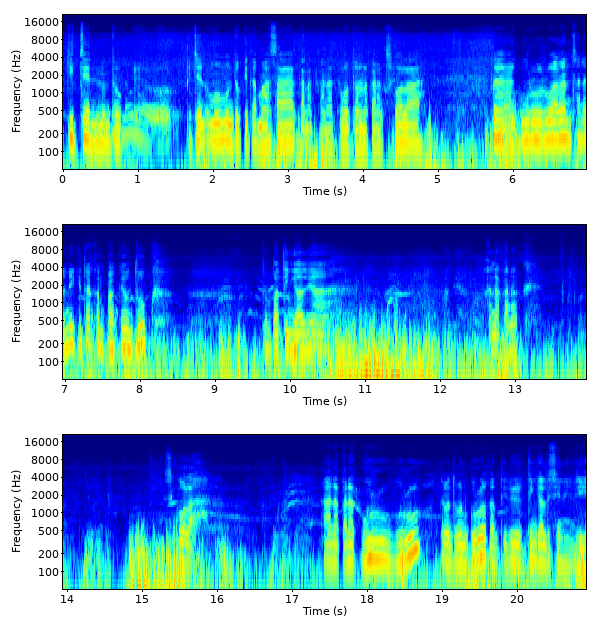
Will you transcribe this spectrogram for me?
Kitchen untuk kitchen umum untuk kita masak anak-anak kebetulan anak-anak sekolah. Nah, guru ruangan sana ini kita akan pakai untuk tempat tinggalnya anak-anak sekolah. Anak-anak guru-guru, teman-teman guru akan tidur tinggal di sini di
